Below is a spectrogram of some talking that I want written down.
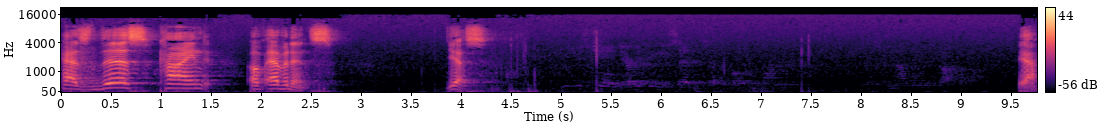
has this kind of evidence. Yes? Yeah.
